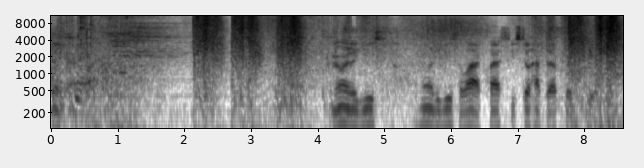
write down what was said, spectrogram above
In order to use in order to use the lot of class you still have to upgrade gear.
